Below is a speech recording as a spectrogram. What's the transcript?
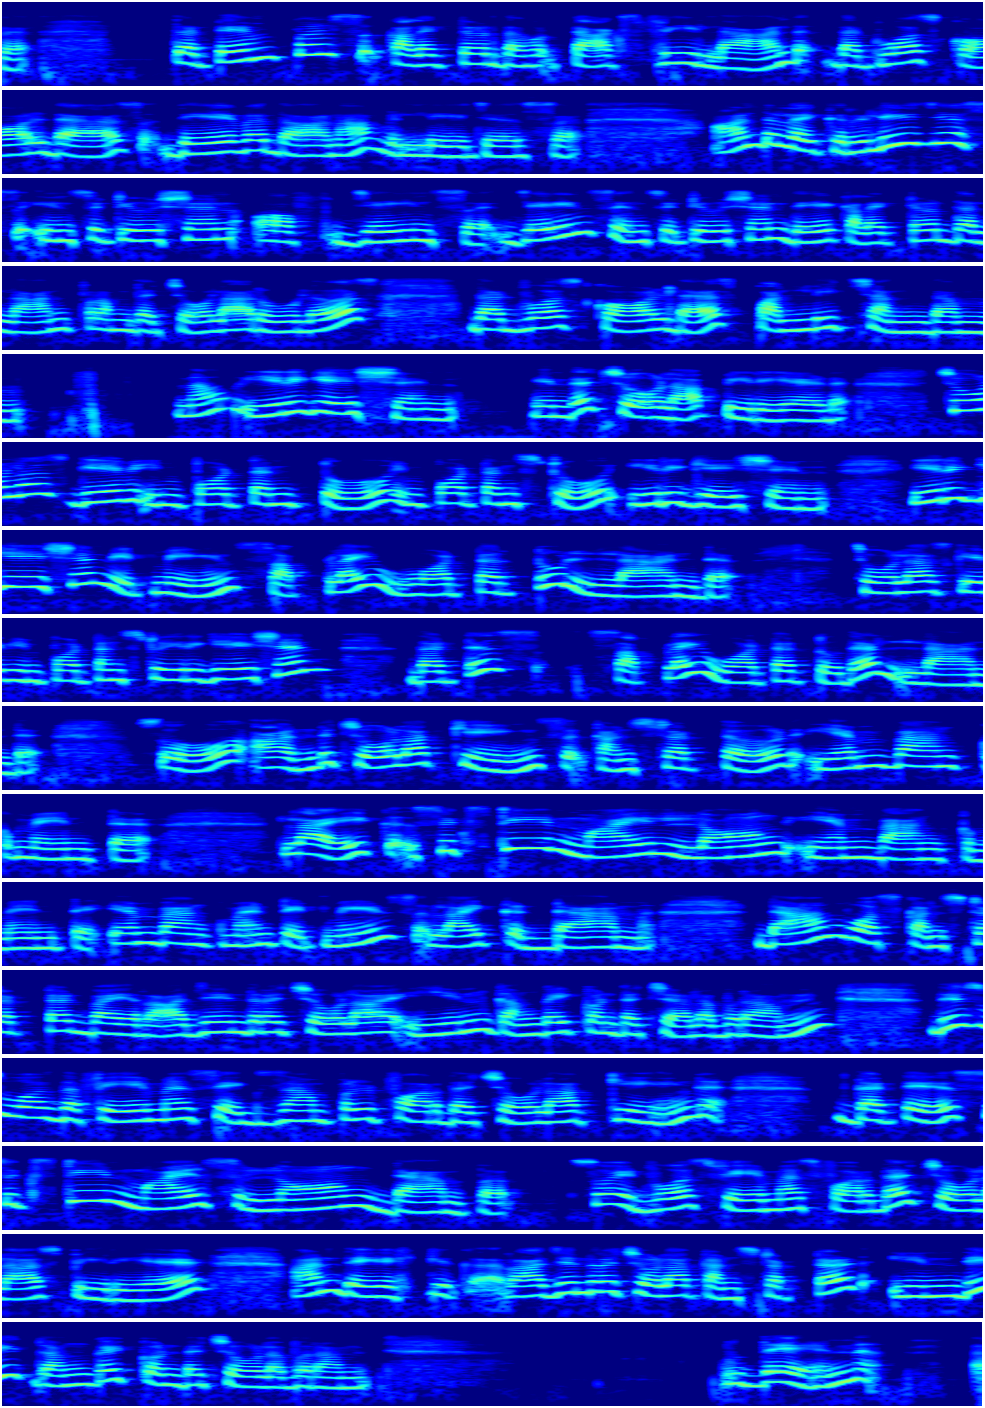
The temples collected the tax free land that was called as Devadana villages. And like religious institution of Jains, Jains institution, they collected the land from the Chola rulers that was called as Pallichandam. Now, irrigation in the Chola period. Cholas gave important to importance to irrigation. Irrigation it means supply water to land. Cholas gave importance to irrigation that is supply water to the land. So and Chola kings constructed embankment like 16 mile long embankment. Embankment it means like dam. Dam was constructed by rajendra chola in gangaikonda cholapuram this was the famous example for the chola king. That is 16 miles long dam so it was famous for the cholas period and they rajendra chola constructed in the gangai gangaikonda cholapuram. Then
